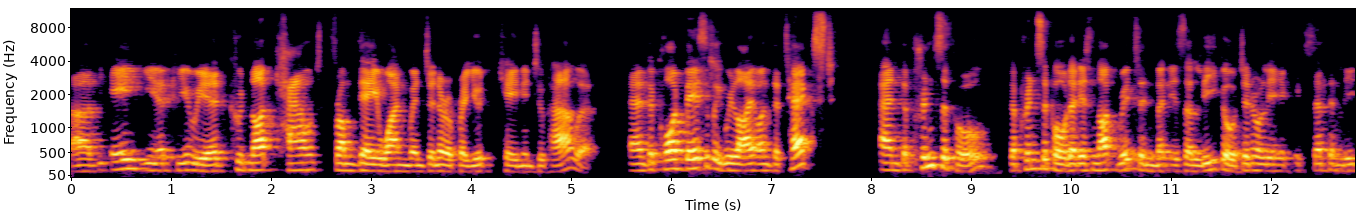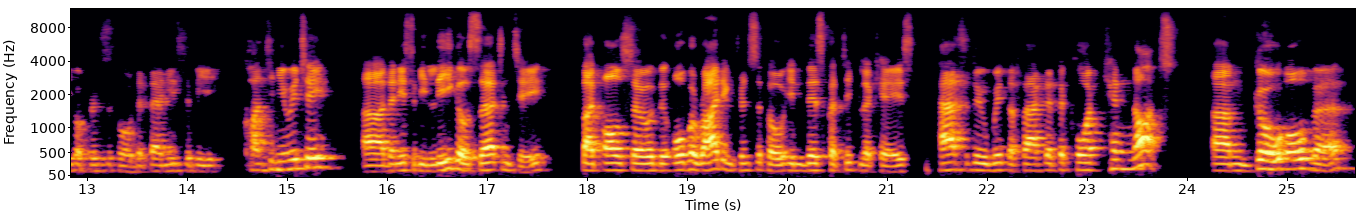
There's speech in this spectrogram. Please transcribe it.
uh, the eight-year period could not count from day one when General Prayut came into power. And the court basically relied on the text and the principle, the principle that is not written, but is a legal, generally accepted legal principle that there needs to be continuity, uh, there needs to be legal certainty, but also the overriding principle in this particular case has to do with the fact that the court cannot um, go over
